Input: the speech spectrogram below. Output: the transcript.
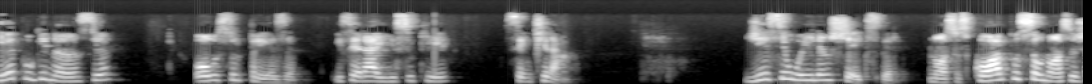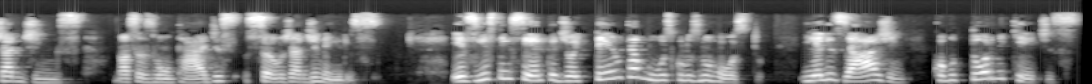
repugnância ou surpresa, e será isso que sentirá. Disse William Shakespeare: Nossos corpos são nossos jardins, nossas vontades são jardineiros. Existem cerca de 80 músculos no rosto e eles agem como torniquetes,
